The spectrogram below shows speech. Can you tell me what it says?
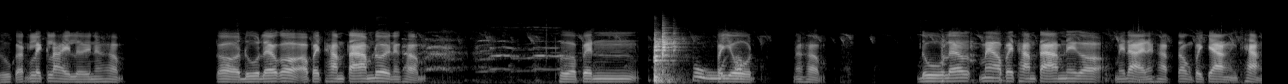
ดูกันใกล้ๆเลยนะครับ ก็ดูแล้วก็เอาไปทำตามด้วยนะครับ เผื่อเป็นประโยชน์นะครับ ดูแล้วไม่เอาไปทำตามนี่ก็ไม่ได้นะครับ ต้องไปจ้างช่าง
